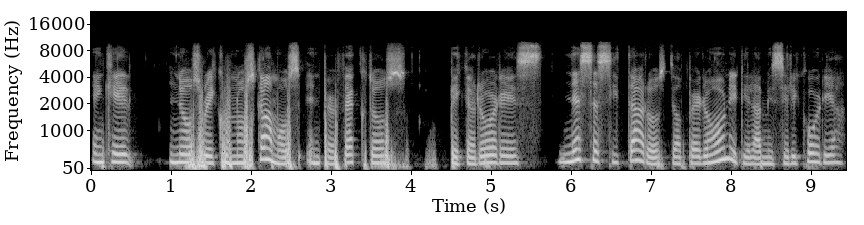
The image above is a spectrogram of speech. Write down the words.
en que nos reconozcamos imperfectos, pecadores, necesitados del perdón y de la misericordia,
